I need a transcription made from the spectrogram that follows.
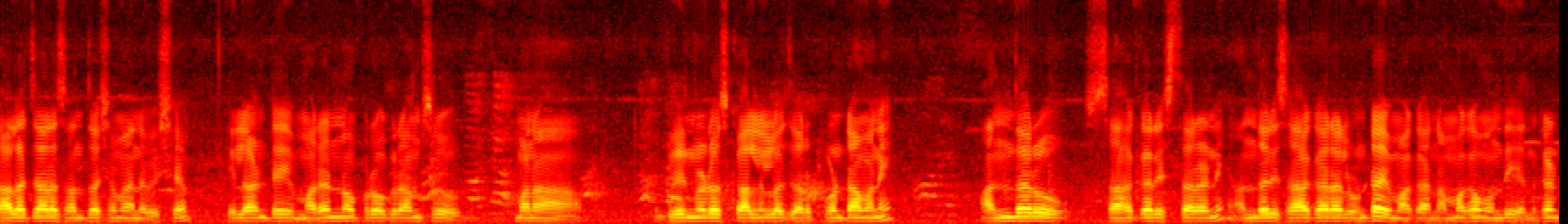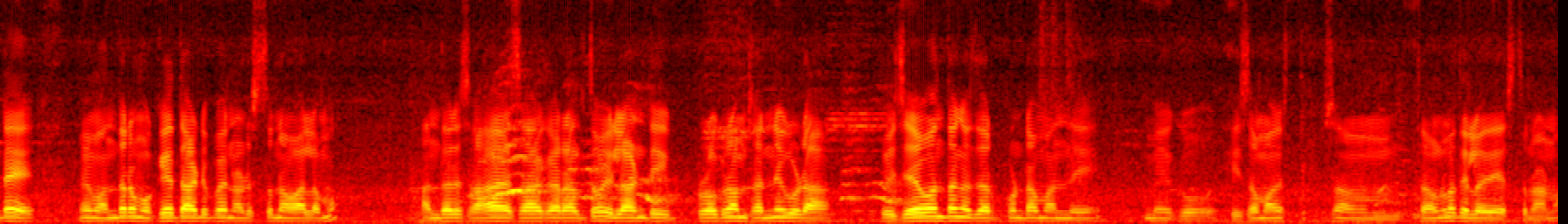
చాలా చాలా సంతోషమైన విషయం. ఇలాంటి మరెన్నో ప్రోగ్రామ్స్ మన గ్రీన్ మెడోస్ కాలనీలో జరుపుకుంటామని అందరూ సహకరిస్తారని అందరి సహకారాలు ఉంటాయి మాకు ఆ నమ్మకం ఉంది. ఎందుకంటే మేము అందరం ఒకే తాటిపై నడుస్తున్న వాళ్ళము. అందరి సహాయ సహకారాలతో ఇలాంటి ప్రోగ్రామ్స్ అన్నీ కూడా విజయవంతంగా జరుపుకుంటామని మీకు ఈ సమయంలో తెలియజేస్తున్నాను.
